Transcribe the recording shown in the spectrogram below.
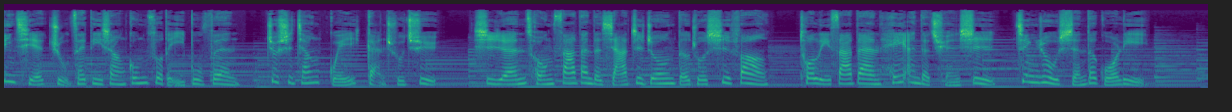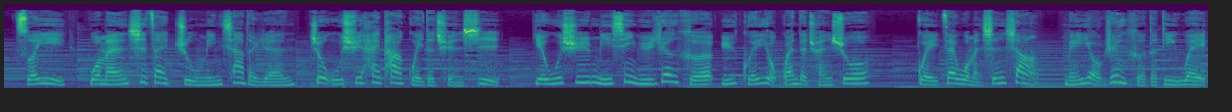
并且主在地上工作的一部分，就是将鬼赶出去，使人从撒旦的辖制中得着释放，脱离撒旦黑暗的权势，进入神的国里。所以，我们是在主名下的人，就无需害怕鬼的权势，也无需迷信于任何与鬼有关的传说。鬼在我们身上没有任何的地位。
